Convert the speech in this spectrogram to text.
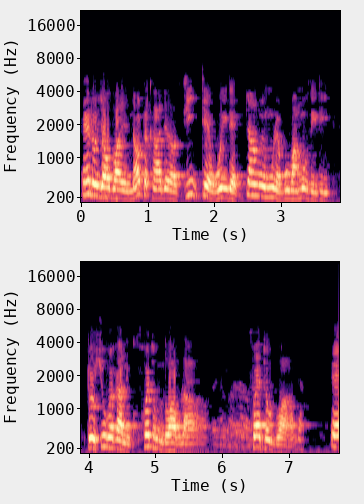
ဟိအဲ့လိုရောက်သွားရင်နောက်တစ်ခါကျတော့ဒီတဲ့ဝေးတဲ့ပြန်လွင်မှုနဲ့ပူပါမှုစီတီတို့ရှုဘက်ကနေခွဲထုတ်မသွားဘူးလားဆွဲထုတ်သွားဗျာအဲ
